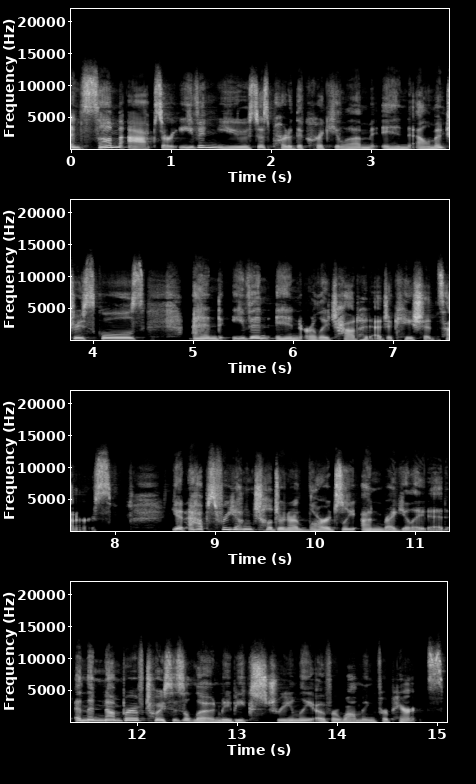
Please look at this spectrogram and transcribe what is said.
And some apps are even used as part of the curriculum in elementary schools and even in early childhood education centers. Yet apps for young children are largely unregulated, and the number of choices alone may be extremely overwhelming for parents.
